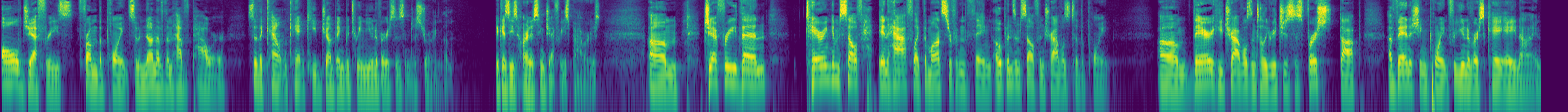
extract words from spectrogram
all Jeffreys from the point so none of them have power. So the Count can't keep jumping between universes and destroying them because he's harnessing Jeffrey's powers. Um, Jeffrey then, tearing himself in half like the monster from the thing, opens himself and travels to the point. Um, there, he travels until he reaches his first stop, a vanishing point for Universe KA9.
